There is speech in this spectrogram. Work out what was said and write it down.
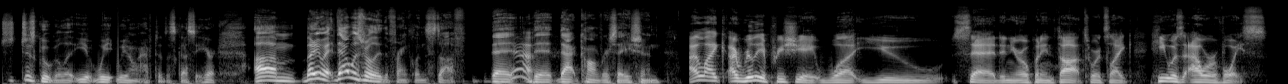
just just google it you, we, we don't have to discuss it here um but anyway that was really the franklin stuff that Yeah. that that conversation I like I really appreciate what you said in your opening thoughts where it's like he was our voice.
